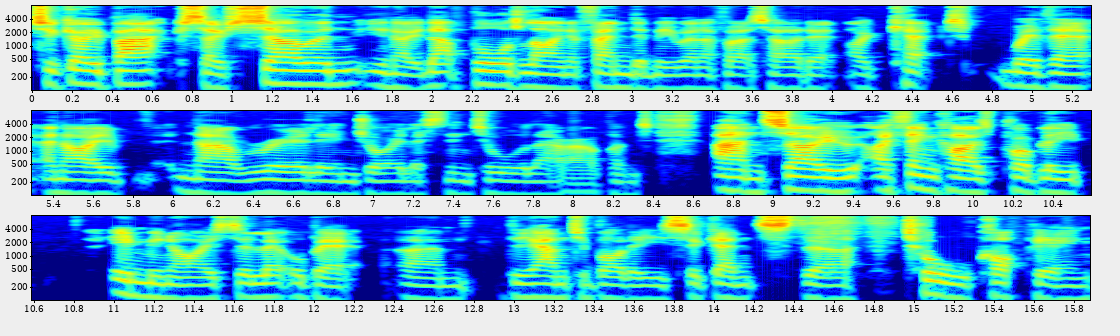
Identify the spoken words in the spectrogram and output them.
to go back. So Soen, you know that borderline offended me when I first heard it. I kept with it, and I now really enjoy listening to all their albums. And so I think I was probably immunized a little bit. Um, the antibodies against the tool copying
